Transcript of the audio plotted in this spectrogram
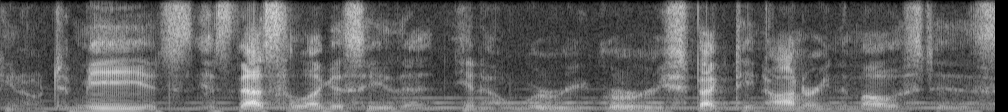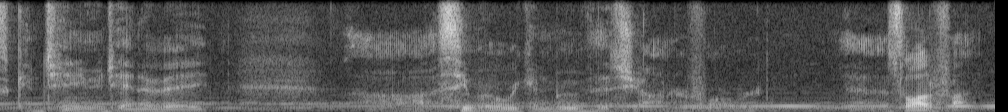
you know, to me, it's, it's that's the legacy that you know we're, we're respecting, honoring the most is continuing to innovate, uh, see where we can move this genre forward. And it's a lot of fun.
